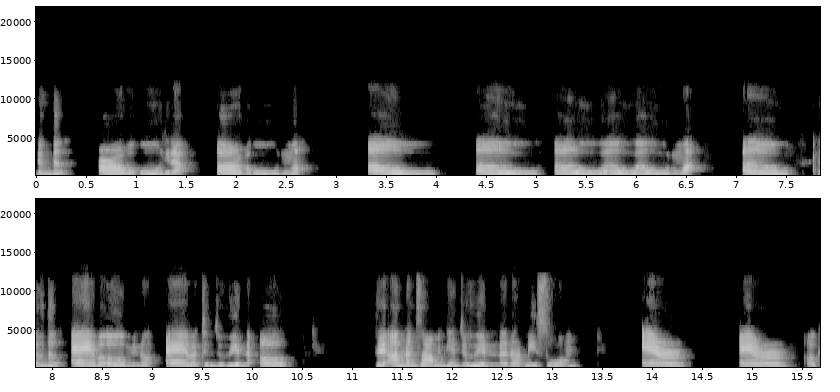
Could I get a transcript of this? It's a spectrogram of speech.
Tương tự er và u thì là er và u, đúng không? O o o o o đúng không o tương tự e và ờ mình đọc e và chân chữ huyền là ờ. Thế âm đằng sau mình thêm chữ huyền đã đọc đi xuống. Air air, ok?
